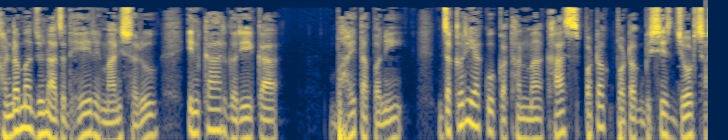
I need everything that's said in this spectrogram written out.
खण्डमा जुन आज धेरै मानिसहरू इन्कार गरिएका भए तापनि जकरियाको कथनमा खास पटक पटक विशेष जोड छ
